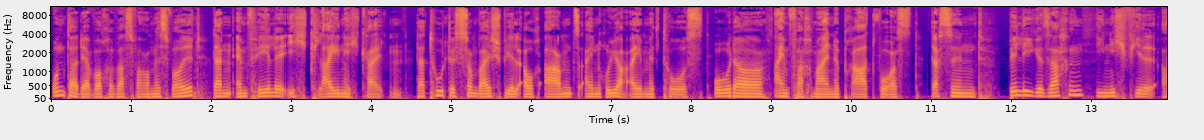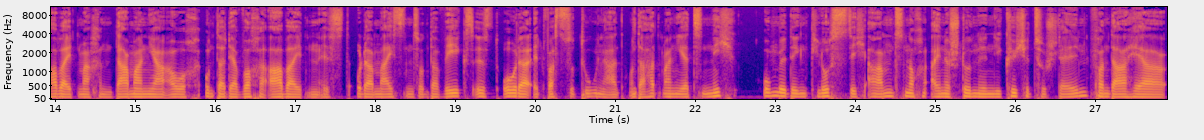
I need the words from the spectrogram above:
unter der Woche was Warmes wollt, dann empfehle ich Kleinigkeiten. Da tut es zum Beispiel auch abends ein Rührei mit Toast oder einfach mal eine Bratwurst. Das sind billige Sachen, die nicht viel Arbeit machen, da man ja auch unter der Woche arbeiten ist oder meistens unterwegs ist oder etwas zu tun hat. Und da hat man jetzt nicht unbedingt Lust, sich abends noch eine Stunde in die Küche zu stellen. Von daher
